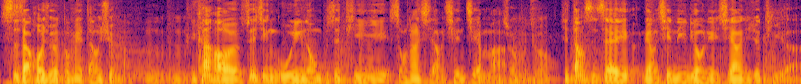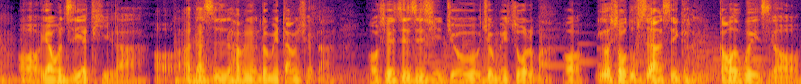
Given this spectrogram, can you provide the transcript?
市长候选人都没当选嘛？嗯嗯。你看好最近吴怡农不是提松山机场迁建吗？没错没错。其实当时在两千零六年，县长你就提了哦，杨文志也提了哦啊，但是他们人都没当选啊。哦，所以这事情就就没做了嘛。哦，因为首都市长是一个很高的位置哦，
